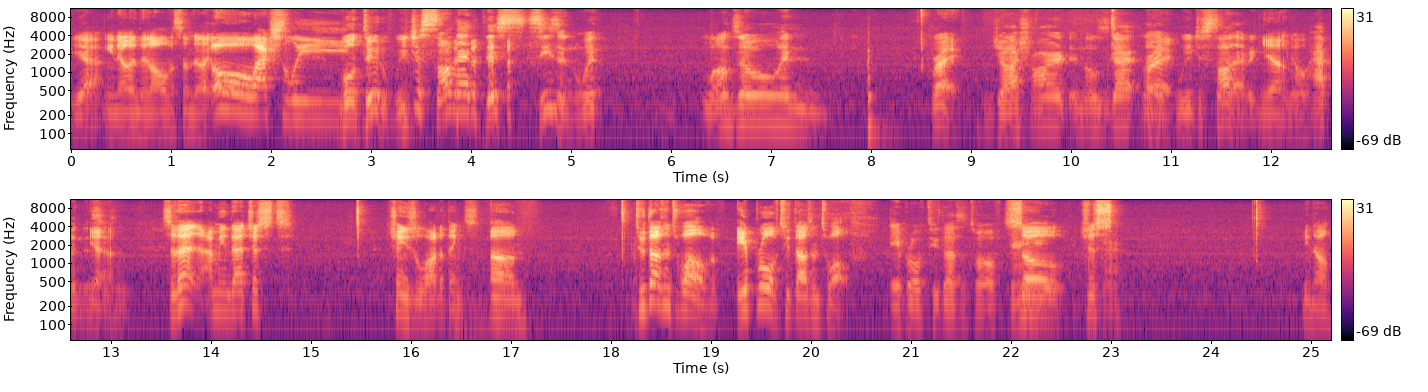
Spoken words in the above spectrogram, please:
Yeah. you know, and then all of a sudden they're like, oh, actually, Well, dude, we just saw that this season with Lonzo and right. Josh Hart and those guys. Like, Right. we just saw that, Yeah. you know, happen this Yeah. season. So that I mean that just changed a lot of things. Um, 2012, April of 2012. April of 2012. Dang. So just Okay. you know,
